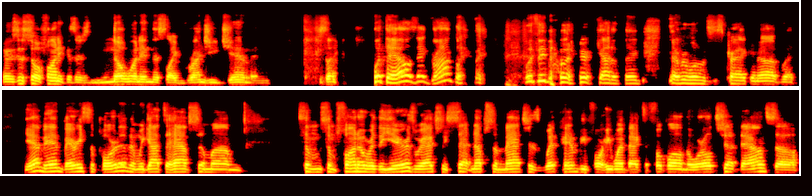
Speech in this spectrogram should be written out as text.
It was just so funny because there's no one in this like grungy gym. And he's like, what the hell is that Gronk? What's he doing here? Kind of thing. Everyone was just cracking up. But yeah, man, very supportive. And we got to have some um some some fun over the years. We are actually setting up some matches with him before he went back to football and the world shut down. So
